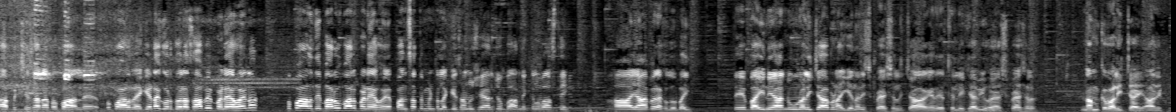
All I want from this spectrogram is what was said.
ਆ ਪਿੱਛੇ ਸਾਰਾ ਭੋਪਾਲ ਭੋਪਾਲ ਰਹਿ ਗਿਆ ਜਿਹੜਾ ਗੁਰਦੁਆਰਾ ਸਾਹਿਬ ਇਹ ਬਣਿਆ ਹੋਇਆ ਨਾ ਭੋਪਾਲ ਦੇ ਬਾਹਰੋਂ ਬਾਹਰ ਬਣਿਆ ਹੋਇਆ। 5-7 ਮਿੰਟ ਲੱਗੇ ਸਾਨੂੰ ਸ਼ਹਿਰ ਚੋਂ ਬਾਹਰ ਨਿਕਲਣ ਵਾਸਤੇ। ਹਾਂ ਯਹਾਂ ਪੇ ਰੱਖ ਦੋ ਬਾਈ। ਤੇ ਬਾਈ ਨੇ ਆ ਨੂਨ ਵਾਲੀ ਚਾਹ ਬਣਾਈ ਇਹਨਾਂ ਦੀ ਸਪੈਸ਼ਲ ਚਾਹ ਕਹਿੰਦੇ ਉੱਥੇ ਲਿਖਿਆ ਵੀ ਹੋਇਆ ਸਪੈਸ਼ਲ ਨਮਕ ਵਾਲੀ ਚਾਹ ਆ ਦੇਖੋ।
